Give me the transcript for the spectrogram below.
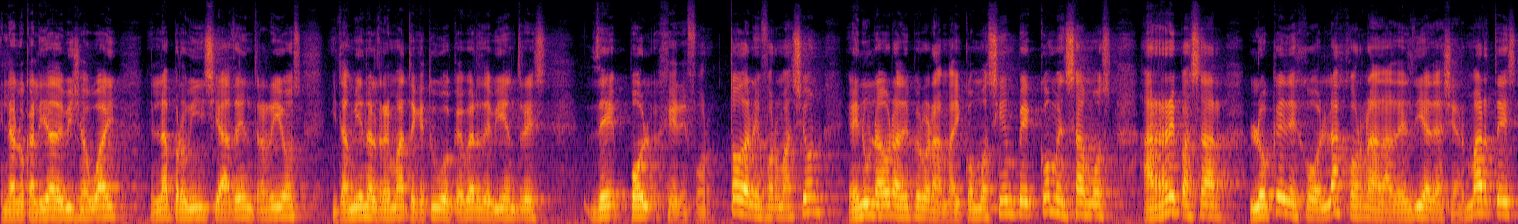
en la localidad de Villaguay, en la provincia de Entre Ríos, y también el remate que tuvo que ver de vientres de Paul Hereford. Toda la información en una hora de programa y como siempre comenzamos a repasar lo que dejó la jornada del día de ayer martes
